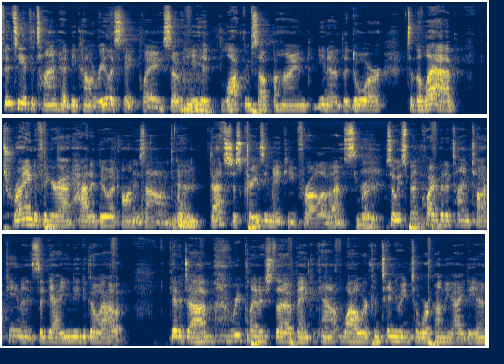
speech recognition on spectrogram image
FITCI at the time had become a real estate play. So he hmm. had locked himself behind, you know, the door to the lab trying to figure out how to do it on his own. Right. And that's just crazy making for all of us. Right. So we spent quite a bit of time talking and it said, yeah, you need to go out get a job, replenish the bank account while we're continuing to work on the idea,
